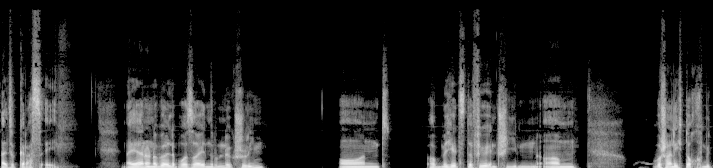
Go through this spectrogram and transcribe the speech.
Also krass, ey. Naja, dann habe ich halt ein paar Seiten runtergeschrieben und habe mich jetzt dafür entschieden, ähm, wahrscheinlich doch mit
